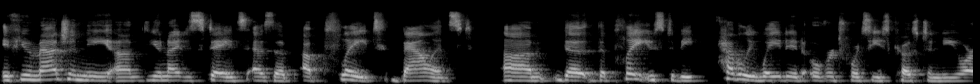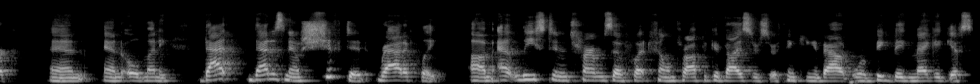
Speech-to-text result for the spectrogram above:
If you imagine the um, the United States as a, a plate balanced, um, the the plate used to be heavily weighted over towards the East Coast and New York and and old money. That that is now shifted radically, um, at least in terms of what philanthropic advisors are thinking about, or big big mega gifts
